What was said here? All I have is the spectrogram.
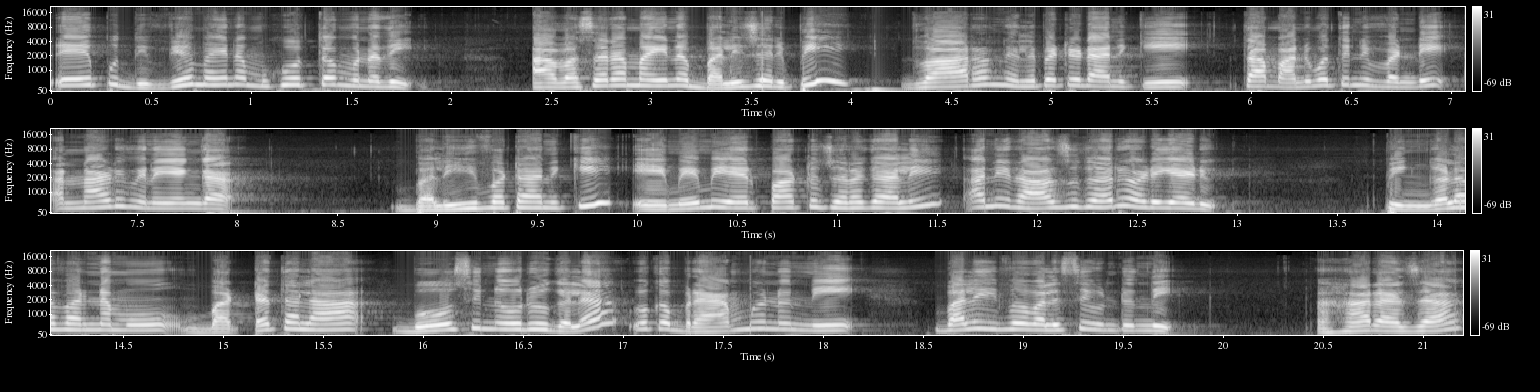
రేపు దివ్యమైన ముహూర్తం ఉన్నది. అవసరమైన బలి జరిపి ద్వారం నిలబెట్టడానికి తమ అనుమతినివ్వండి అన్నాడు వినయంగా. బలి ఇవ్వటానికి ఏమేమి ఏర్పాట్లు జరగాలి అని రాజుగారు అడిగాడు. పింగళవర్ణము బట్టతల బోసినోరు గల ఒక బ్రాహ్మణుణ్ణి బలి ఇవ్వవలసి ఉంటుంది. మహారాజా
